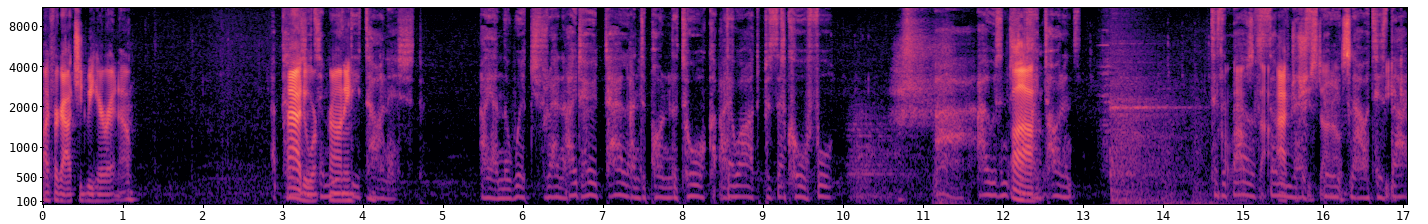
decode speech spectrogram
I forgot she'd be here right now. Ah, do work, Ronnie. I am the witch Ren. I'd heard tell and upon the talk thou art possessed call for. Ah, I was in ah. torrents. Tis a bell of after she's done, now it is that.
